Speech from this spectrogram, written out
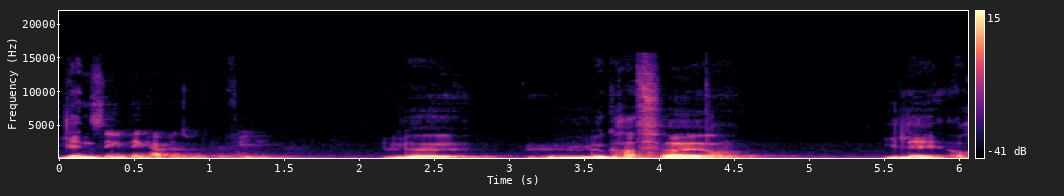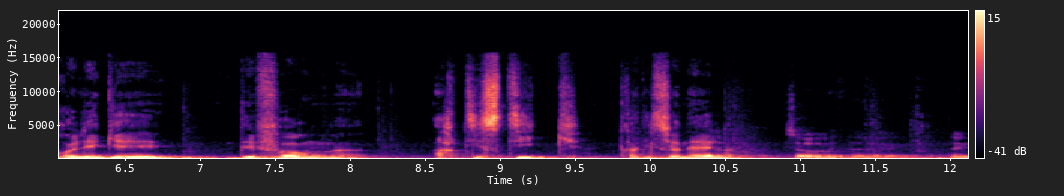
Il y a une- same thing happens with graffiti. le, le graffeur, il est relégué des formes artistiques traditionnelles So the, the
